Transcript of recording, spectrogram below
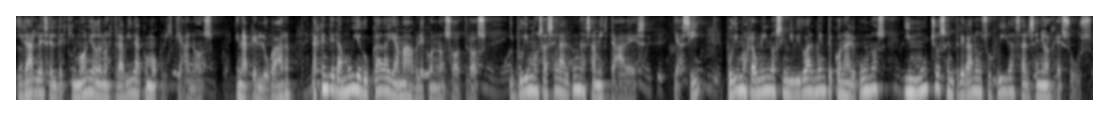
y darles el testimonio de nuestra vida como cristianos. En aquel lugar, la gente era muy educada y amable con nosotros y pudimos hacer algunas amistades. Y así pudimos reunirnos individualmente con algunos y muchos entregaron sus vidas al Señor Jesús.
